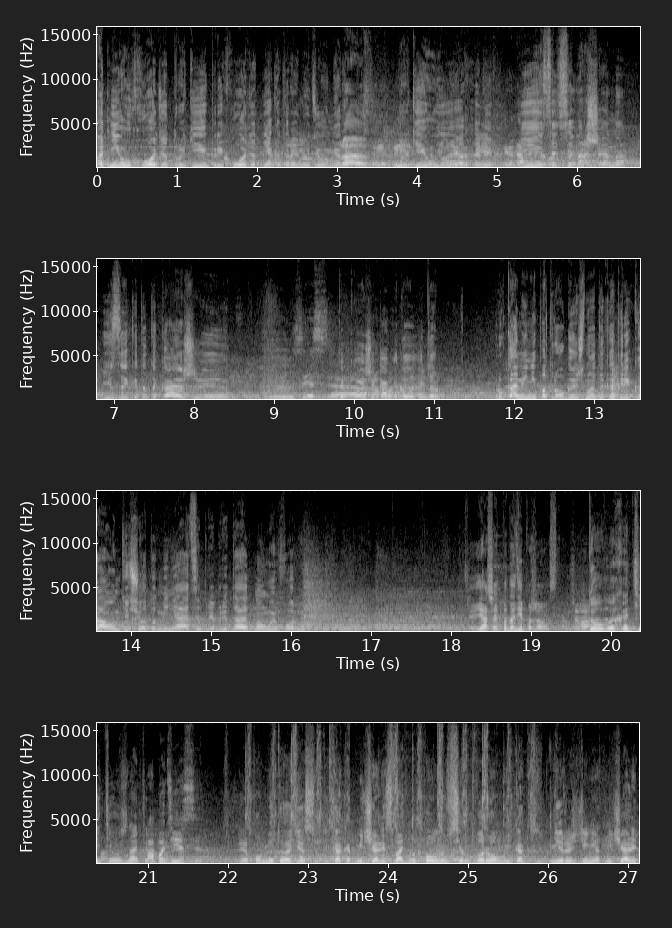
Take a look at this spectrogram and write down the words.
одни уходят, другие приходят, некоторые люди умирают, другие уехали. И со- совершенно язык это такая же, э, Здесь такой же, как это, это руками не потрогаешь, но это как река, он течет, он меняется, приобретает новые формы. Яша, подойди, пожалуйста. Что вы хотите узнать? Об? Одессе. Я помню эту Одессу, как отмечали свадьбы полным всем двором, и как дни рождения отмечали,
